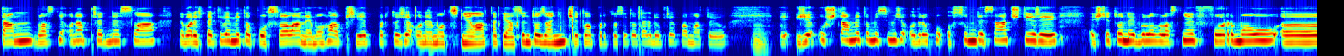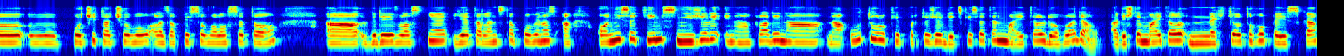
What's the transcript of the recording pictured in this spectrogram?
tam vlastně ona přednesla, nebo respektive mi to poslala, nemohla přijet, protože onemocněla, tak já jsem to za ní četla, proto si to tak dobře pamatuju, hmm. že už tam je to, myslím, že od roku 84, ještě to nebylo vlastně formou e, e počítačovou, ale zapisovalo se to a kdy vlastně je tahle povinnost a oni se tím snížili i náklady na, na útulky, protože vždycky se ten majitel dohledal. A když ten majitel nechtěl toho pejska,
